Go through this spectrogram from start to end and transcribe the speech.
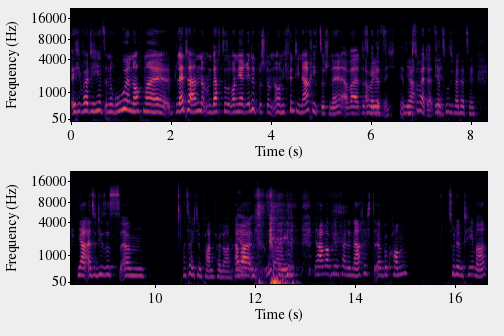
ich wollte hier jetzt in Ruhe nochmal blättern und dachte, so, Ronja redet bestimmt noch und ich finde die Nachricht so schnell, aber das Aber geht jetzt- jetzt, nicht. Jetzt ja, musst du weiter erzählen. Jetzt muss ich weiter erzählen. Ja, also dieses, ähm, jetzt habe ich den Faden verloren. Ja, Aber sorry. wir haben auf jeden Fall eine Nachricht äh, bekommen zu dem Thema,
